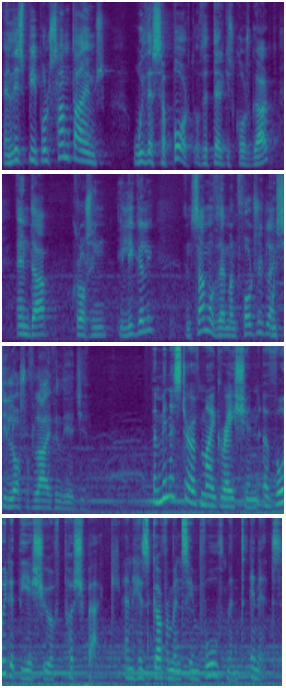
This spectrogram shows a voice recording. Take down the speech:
And these people, sometimes with the support of the Turkish Coast Guard, end up crossing illegally. And some of them, unfortunately, we see loss of life in the Aegean. The Minister of Migration avoided the issue of pushback and his government's involvement in it,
